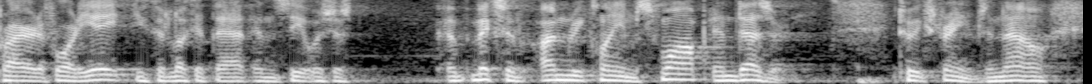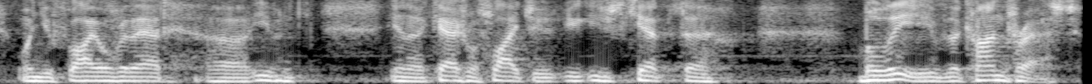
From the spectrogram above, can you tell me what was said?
prior to 48, you could look at that and see it was just a mix of unreclaimed swamp and desert, two extremes. And now, when you fly over that, uh, even in a casual flight, you, you, you just can't uh, believe the contrast.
